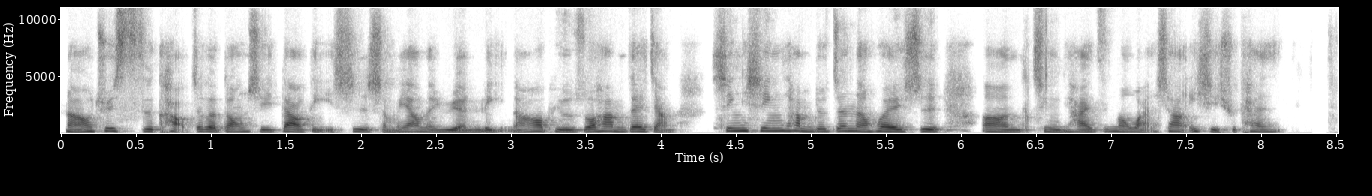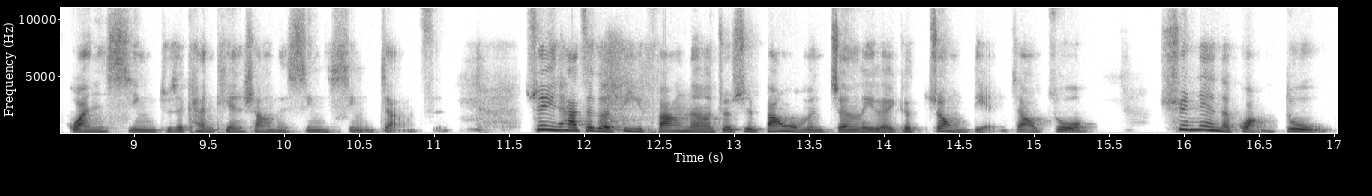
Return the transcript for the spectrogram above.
然后去思考这个东西到底是什么样的原理。然后比如说他们在讲星星，他们就真的会是嗯、请孩子们晚上一起去看观星，就是看天上的星星这样子。所以他这个地方呢，就是帮我们整理了一个重点，叫做训练的广度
